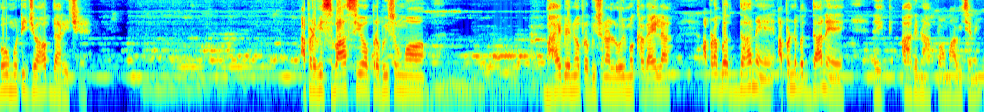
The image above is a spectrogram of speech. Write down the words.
બહુ મોટી જવાબદારી છે. આપણે વિશ્વાસીઓ પ્રભુ ઈસુમાં ભાઈ બહેનો પ્રભુ લોહીમાં ખરદાયેલા આપણા બધાને, આપણને બધાને એક આજ્ઞા આપવામાં આવી છે નહીં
